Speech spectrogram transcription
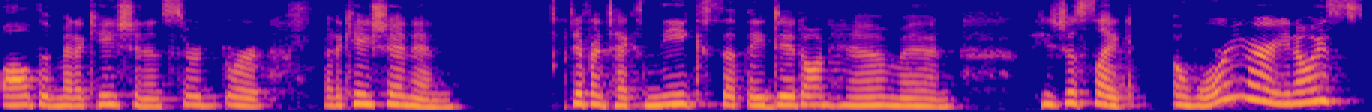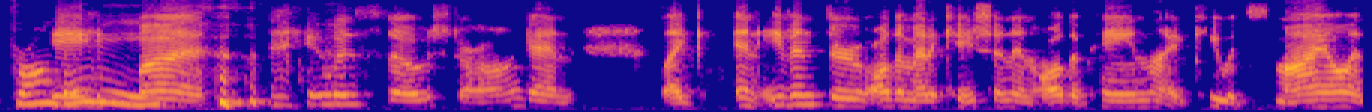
all the medication and sur- or medication and different techniques that they did on him and he's just like a warrior, you know, he's strong baby. But he was so strong and like and even through all the medication and all the pain, like he would smile in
